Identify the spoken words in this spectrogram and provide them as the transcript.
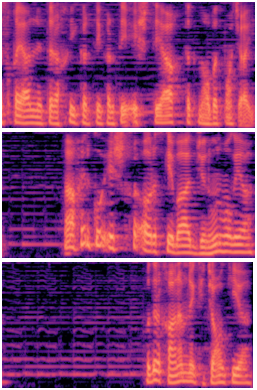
इस ख्याल ने तरक्की करते करते इश्तियाक तक नौबत पहुंचाई। आखिर को इश्क और उसके बाद जुनून हो गया। उधर खानम ने खिंचाव किया।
